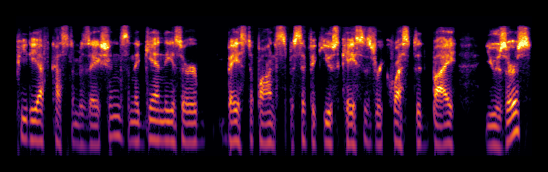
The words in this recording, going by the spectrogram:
PDF customizations. And again, these are based upon specific use cases requested by users.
